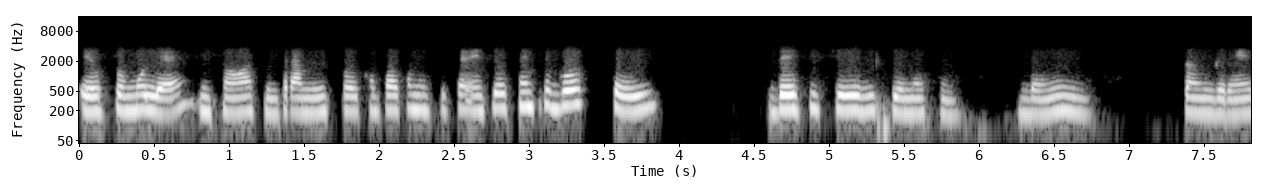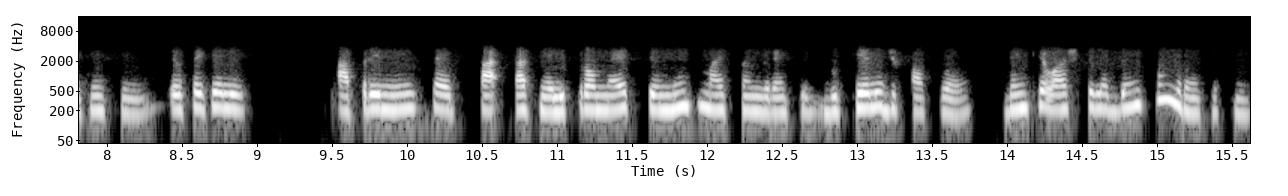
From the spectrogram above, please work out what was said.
Eu sou mulher, então, assim, pra mim foi completamente diferente. Eu sempre gostei desse estilo de filme, assim, bem sangrento, enfim. Eu sei que ele, a premissa é, assim, ele promete ser muito mais sangrento do que ele de fato é. Bem que eu acho que ele é bem sangrento, assim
